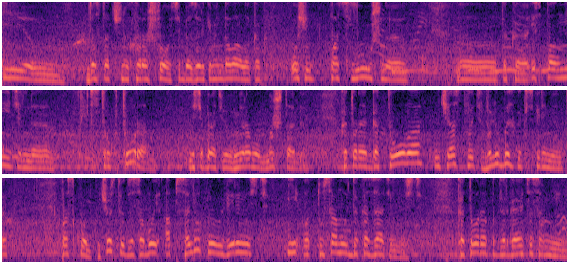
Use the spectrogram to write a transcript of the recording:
и э, достаточно хорошо себя зарекомендовала как очень послушная, э, такая исполнительная структура, если брать ее в мировом масштабе, которая готова участвовать в любых экспериментах, поскольку чувствует за собой абсолютную уверенность и вот ту самую доказательность, которая подвергается сомнению.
